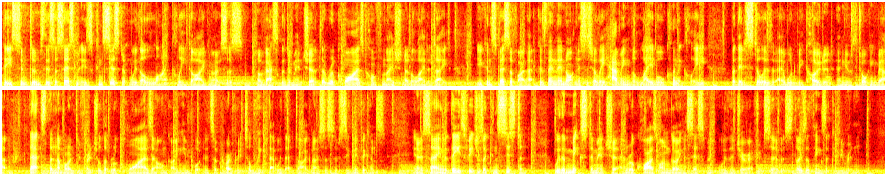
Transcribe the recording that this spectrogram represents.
these symptoms, this assessment is consistent with a likely diagnosis of vascular dementia that requires confirmation at a later date. You can specify that because then they're not necessarily having the label clinically, but they still is able to be coded. And you were talking about that's the number one differential that requires our ongoing input. It's appropriate to link that with that diagnosis of significance. You know, saying that these features are consistent with a mixed dementia and requires ongoing assessment with a geriatric service. Those are things that can be written.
